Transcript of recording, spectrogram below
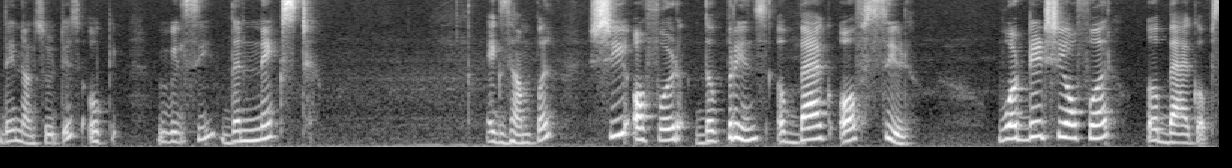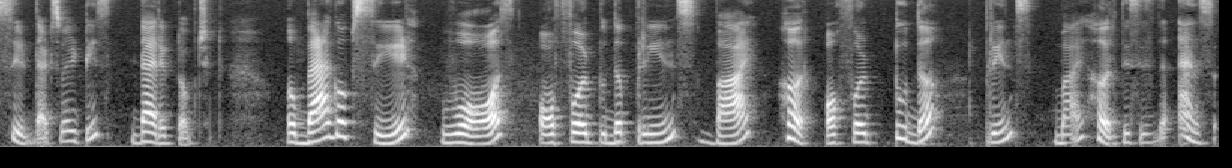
then also it is okay. We will see the next example. She offered the prince a bag of seed. What did she offer? A bag of seed. That's why it is direct object. A bag of seed was offered to the prince by her. Offered to the prince by her. This is the answer.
